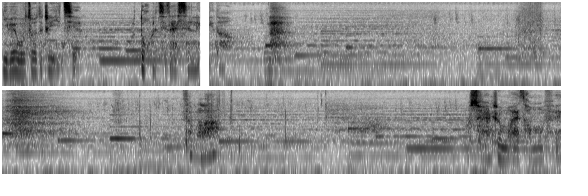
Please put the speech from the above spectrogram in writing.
你为我做的这一切，我都会记在心里菲，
